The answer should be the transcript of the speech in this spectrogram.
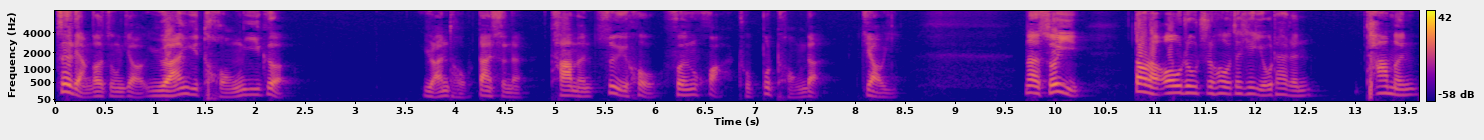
这两个宗教源于同一个源头，但是呢，他们最后分化出不同的教义。那所以到了欧洲之后，这些犹太人他们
